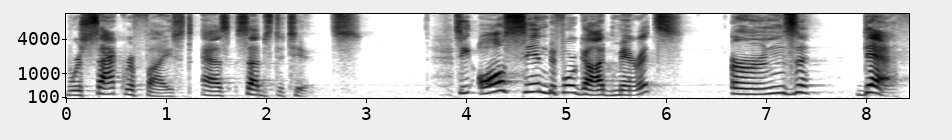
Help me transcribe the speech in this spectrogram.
were sacrificed as substitutes. See, all sin before God merits, earns death.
